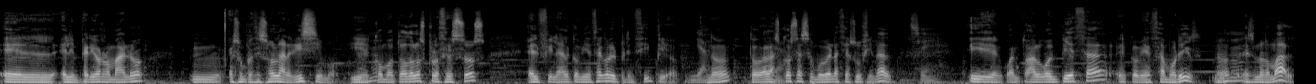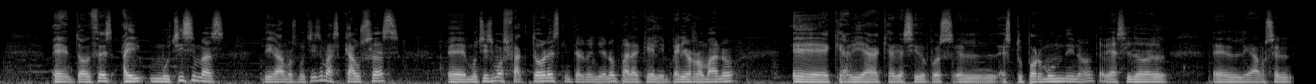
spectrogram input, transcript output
el, el Imperio Romano mm, es un proceso larguísimo. Y como todos los procesos, el final comienza con el principio. Ya. ¿no? Todas las Ya. cosas se mueven hacia su final. Sí. Y en cuanto algo empieza, eh, comienza a morir, ¿no? Es normal. Entonces hay muchísimas, digamos, muchísimas causas, eh, muchísimos factores que intervinieron para que el Imperio Romano, eh, que había que había sido pues el estupor mundi, ¿no? Que había sido el, el, digamos el,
